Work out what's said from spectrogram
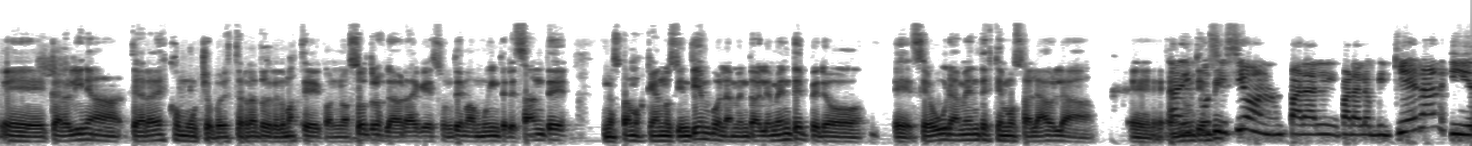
Eh, Carolina, te agradezco mucho por este rato que te tomaste con nosotros. La verdad que es un tema muy interesante. Nos estamos quedando sin tiempo, lamentablemente, pero eh, seguramente estemos al habla eh, A un disposición para, el- para lo que quieran y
